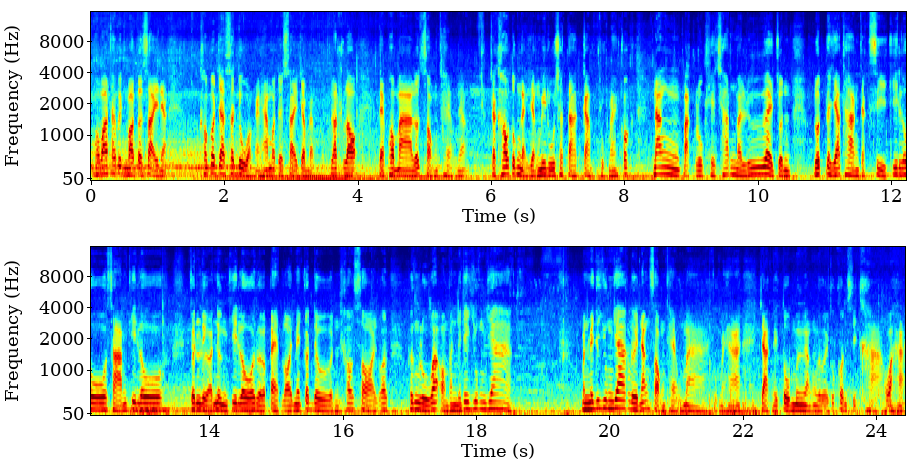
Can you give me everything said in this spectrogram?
เพราะว่าถ้าเป็นมอเตอร์ไซค์เนี่ยเขาก็จะสะดวกนะฮะมอเตอร์ไซค์จะแบบลัดเลาะ แต่พอมารถสองแถวเนี่ยจะเข้าตรงไหนยังไม่รู้ชะตากรรมถูกไหมก็นั่งปักโลเคชันมาเรื่อย จนลดระยะทางจาก 4 กิโล 3 กิโล จนเหลือ 1 กิโลเหลือ 800 เมตรก็เดินเข้าซอยก็เพิ่งรู้ว่าอ๋อมันไม่ได้ยุ่งยาก มันไม่ได้ยุ่งยากเลยนั่งสองแถวมาถูกไหมฮะจากในตัวเมืองเลยทุกคนสีขาวอะฮะ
